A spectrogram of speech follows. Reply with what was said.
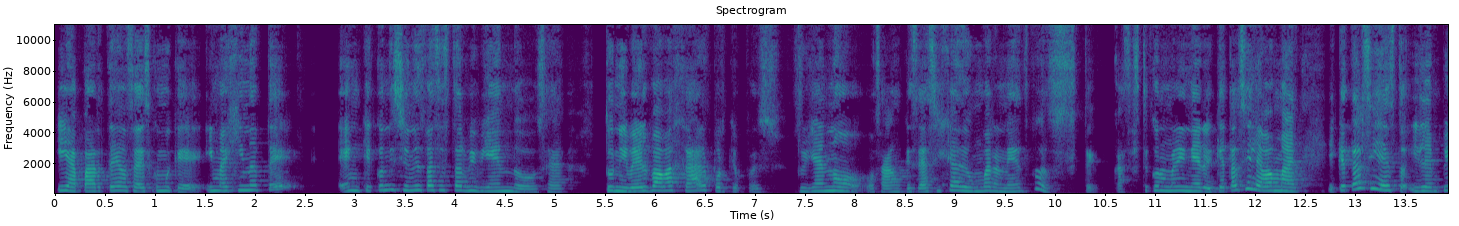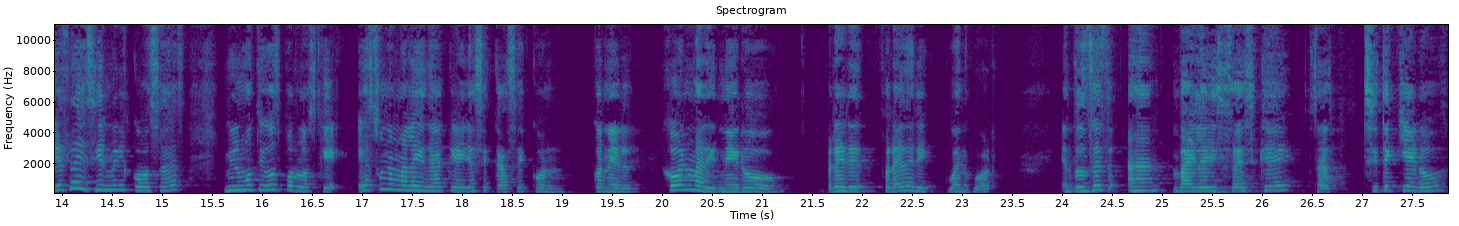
Y aparte, o sea, es como que, imagínate en qué condiciones vas a estar viviendo, o sea, tu nivel va a bajar porque pues tú ya no, o sea, aunque seas hija de un baronet, pues te casaste con un marinero, ¿y qué tal si le va mal? ¿Y qué tal si esto? Y le empieza a decir mil cosas, mil motivos por los que es una mala idea que ella se case con, con el joven marinero Frederick Wentworth. Entonces Anne va y le dice, ¿sabes qué? O sea, sí te quiero,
